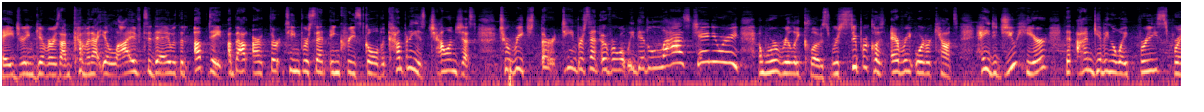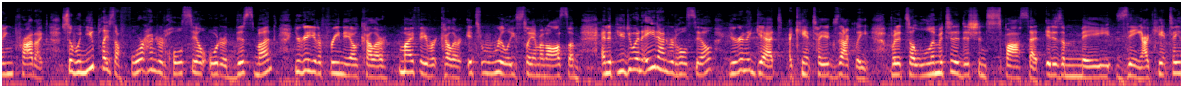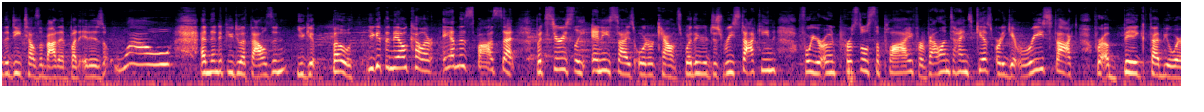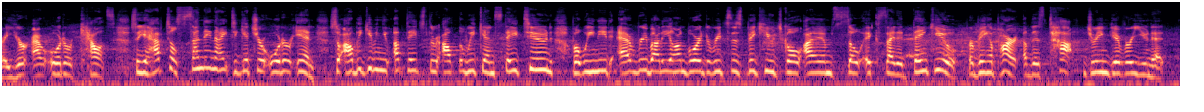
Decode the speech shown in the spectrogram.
Hey Dream Givers, I'm coming at you live today with an update about our 13% increase goal. The company has challenged us to reach 13% over what we did last January, and we're really close. We're super close. Every order counts. Hey, did you hear that I'm giving away free spring product? So when you place a 400 wholesale order this month, you're gonna get a free nail color, my favorite color. It's really slamming awesome. And if you do an 800 wholesale, you're gonna get, I can't tell you exactly, but it's a limited edition spa set. It is amazing. I can't tell you the details details about it, but it is wow. And then if you do a thousand, you get both. You get the nail color and the spa set. But seriously, any size order counts, whether you're just restocking for your own personal supply for Valentine's gifts or to get restocked for a big February, your order counts. So you have till Sunday night to get your order in. So I'll be giving you updates throughout the weekend. Stay tuned, but we need everybody on board to reach this big, huge goal. I am so excited. Thank you for being a part of this top Dream Giver unit.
